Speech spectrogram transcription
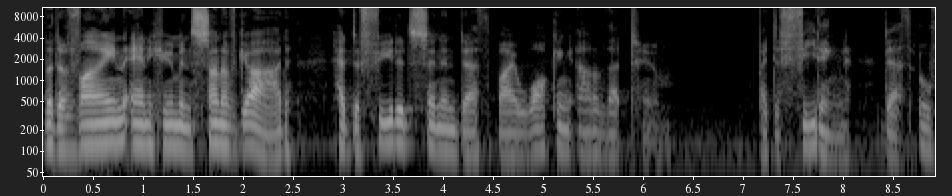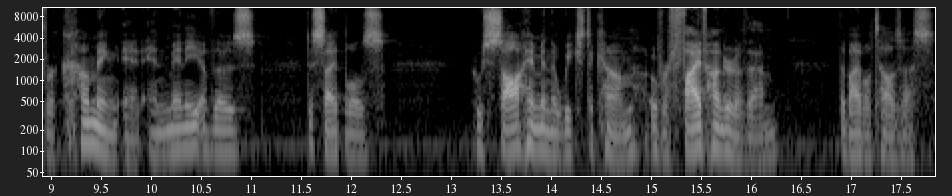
the divine and human Son of God, had defeated sin and death by walking out of that tomb, by defeating death, overcoming it. And many of those disciples who saw him in the weeks to come, over 500 of them, the Bible tells us,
